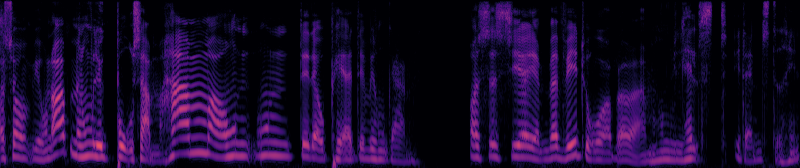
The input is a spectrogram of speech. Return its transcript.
og så vil hun op, men hun vil ikke bo sammen med ham, og hun, hun, det der au pair, det vil hun gerne. Og så siger jeg, hvad ved du? Og bla, bla, hun vil helst et andet sted hen.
